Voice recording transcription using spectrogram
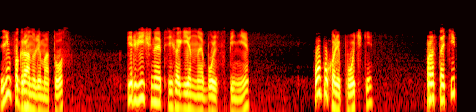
лимфогранулематоз, первичная психогенная боль в спине, опухоли почки, простатит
